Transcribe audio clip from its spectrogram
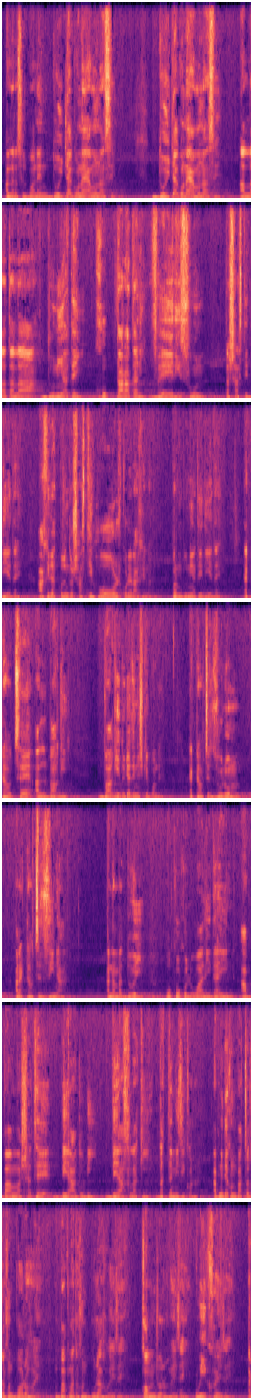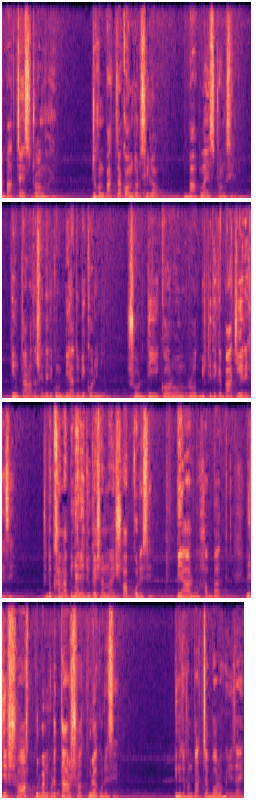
আল্লাহ রাসূল বলেন, দুইটা গোনা এমন আছে, দুইটা গোনা এমন আছে, আল্লাহ তালা দুনিয়াতেই খুব তাড়াতাড়ি ভেরি সুন তার শাস্তি দিয়ে দেয়। আখিরাত পর্যন্ত শাস্তি হোল্ড করে রাখে না, বরং দুনিয়াতেই দিয়ে দেয়। একটা হচ্ছে আল বাগি বাগি দুইটা জিনিসকে বলে। একটা হচ্ছে জুলুম আর একটা হচ্ছে জিনা। আর নাম্বার দুই, ওকুকুল ওয়ালিদাইন, আব্বা আম্মার সাথে বেআবি বেআখলাকি বাত্তামিজি করা। আপনি দেখুন, বাচ্চা যখন বড় হয়, বাপ মা তখন বুড়া হয়ে যায়, কমজোর হয়ে যায়, উইক হয়ে যায়, আর বাচ্চা স্ট্রং হয়। যখন বাচ্চা কমজোর ছিল, বাপ মা স্ট্রং ছিল। কিন্তু তারা তার সাথে এরকম বেয়াদবি করেনি। সর্দি, গরম, রোদ, বৃষ্টি থেকে বাঁচিয়ে রেখেছে। শুধু খানাপিনার এডুকেশন নয়, সব করেছে। পেয়ার, মোহাব্বাত নিজের শখ কুরবান করে তার শখ পুরা করেছে। কিন্তু যখন বাচ্চা বড় হয়ে যায়,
